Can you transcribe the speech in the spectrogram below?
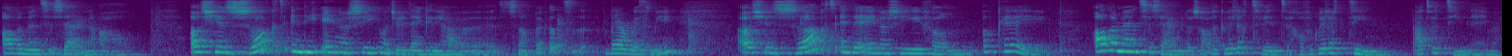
alle mensen zijn er al. Als je zakt in die energie, want jullie denken, ja, eh, dat snap ik, dat, bear with me. Als je zakt in de energie van: oké, alle mensen zijn er dus al. Ik wil er 20 of ik wil er 10. Laten we 10 nemen.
